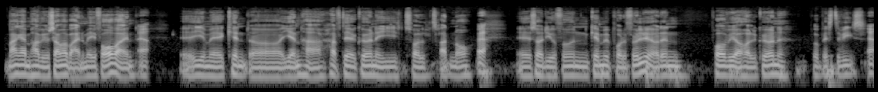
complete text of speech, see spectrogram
Mange af dem har vi jo samarbejdet med i forvejen. Ja. Øh, I og med Kent og Jan har haft det her kørende i 12-13 år. Ja. Øh, så har de jo fået en kæmpe portefølje, og den prøver vi at holde kørende på bedste vis. Ja.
